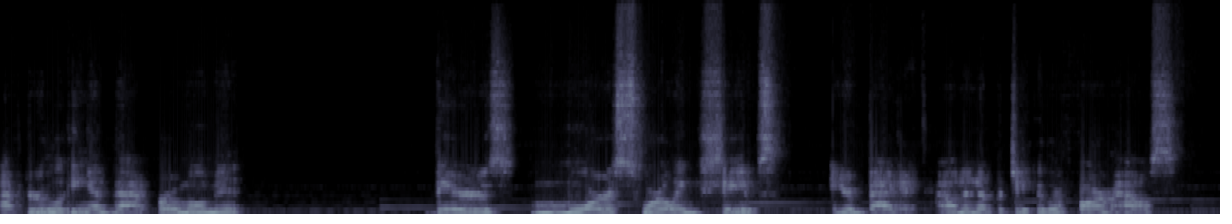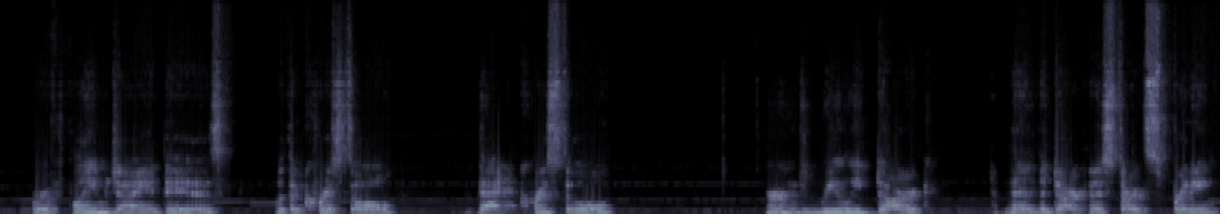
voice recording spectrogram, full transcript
after looking at that for a moment, there's more swirling shapes, and you're back at town in a particular farmhouse where a flame giant is with a crystal. That crystal turns really dark, and then the darkness starts spreading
